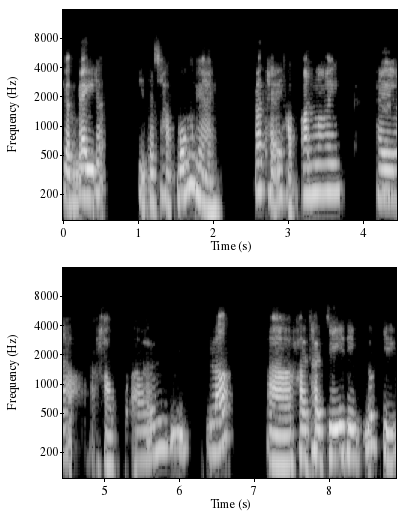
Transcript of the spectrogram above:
gần đây đó thì ta sẽ học 4 ngày, có thể học online hay là học ở lớp. Ờ, hồi thời chị thì lúc chị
